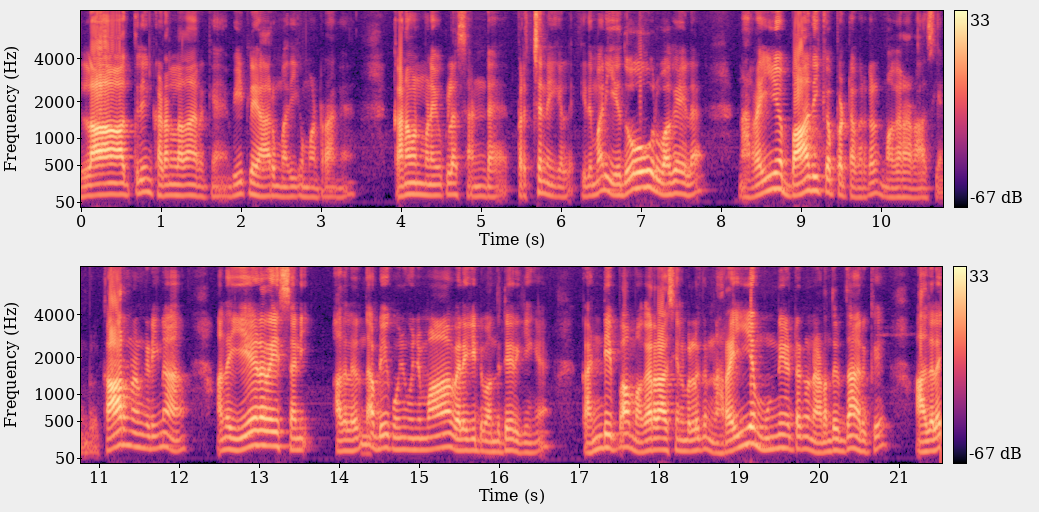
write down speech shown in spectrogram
எல்லாத்துலேயும் கடனில் தான் இருக்கேன். வீட்டில் யாரும் மதிக்க பண்ணுறாங்க கணவன் மனைவிக்குள்ளே சண்டை பிரச்சனைகள் இது மாதிரி ஏதோ ஒரு வகையில் நிறைய பாதிக்கப்பட்டவர்கள் மகர ராசி என்பது. காரணம் கேட்டிங்கன்னா அந்த ஏழரை சனி அதிலிருந்து அப்படியே கொஞ்சம் கொஞ்சமாக விலகிட்டு வந்துகிட்டே இருக்கீங்க. கண்டிப்பாக மகர ராசி என்பவர்களுக்கு நிறைய முன்னேற்றங்கள் நடந்துட்டு தான் இருக்குது அதில்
